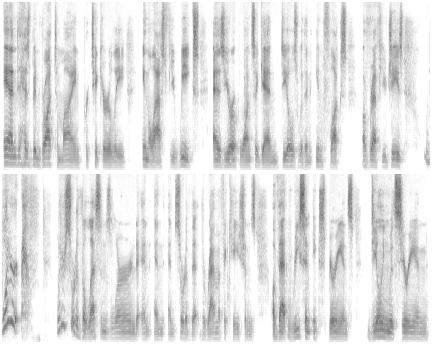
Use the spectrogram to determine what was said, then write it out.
and has been brought to mind, particularly in the last few weeks, as Europe once again deals with an influx of refugees. What are what are sort of the lessons learned and and and sort of the, the ramifications of that recent experience dealing with Syrian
